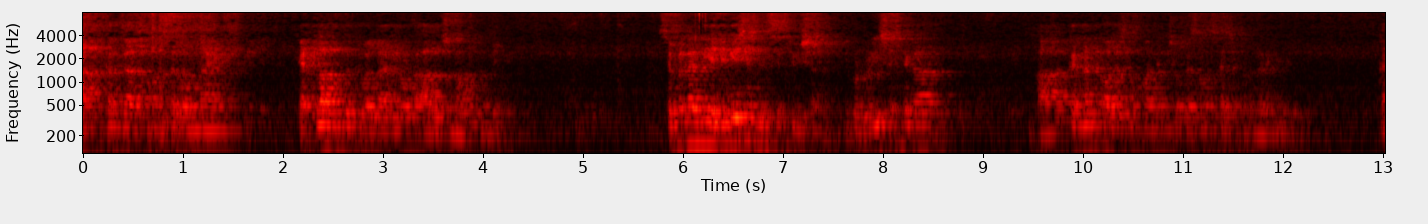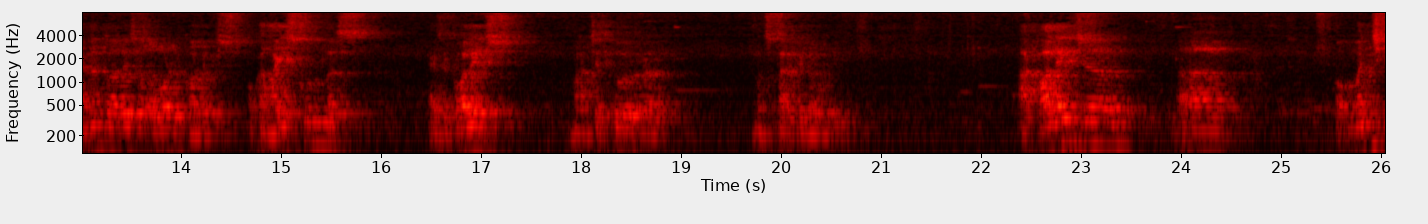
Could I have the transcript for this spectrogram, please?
ఆర్థికంగా సమస్యలు ఉన్నాయి. ఎట్లా ముందుకు వెళ్ళాలి ఒక ఆలోచన ఉంటుంది. సిమిలర్లీ ఎడ్యుకేషన్ ఇన్స్టిట్యూషన్ ఇప్పుడు రీసెంట్గా ఆ, కన్నన్ కాలేజ్ సంబంధించి ఒక సమస్య చెప్పడం జరిగింది. కన్నన్ కాలేజ్ చాలా ఓల్డ్ కాలేజ్ ఒక high school plus as a college మన చిత్తూరు మున్సిపాలిటీలో ఉంది. ఆ కాలేజ్ ఒక మంచి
